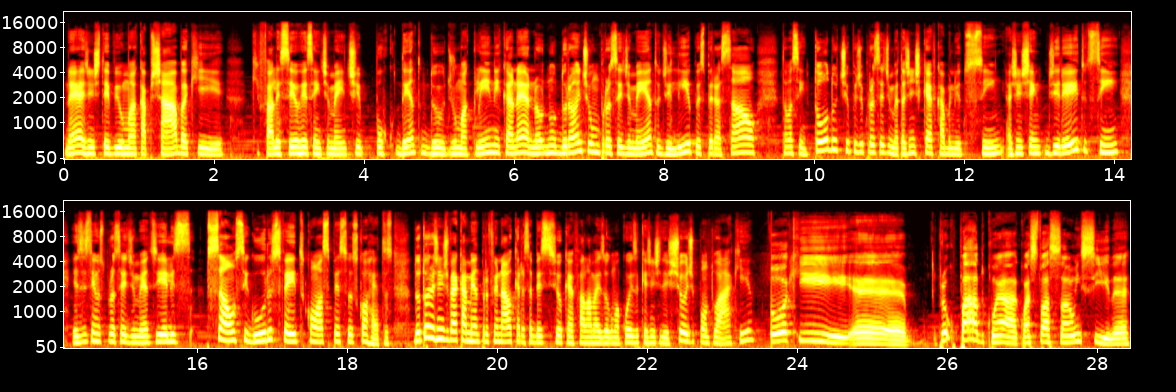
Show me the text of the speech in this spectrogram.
né? A gente teve uma capixaba que que faleceu recentemente por dentro do, de uma clínica, né? No, no, durante um procedimento de lipoaspiração. Então, assim, todo tipo de procedimento. A gente quer ficar bonito, sim. A gente tem direito, sim. Existem os procedimentos e eles são seguros, feitos com as pessoas corretas. Doutor, a gente vai caminhando para o final. Quero saber se o senhor quer falar mais alguma coisa que a gente deixou de pontuar aqui. Estou aqui é, preocupado com a, com a situação em si, né?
